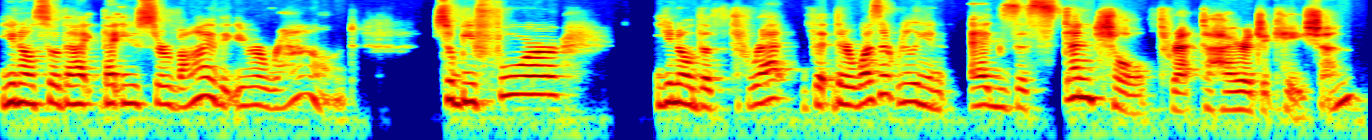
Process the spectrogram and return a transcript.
You know so that that you survive that you're around. So before you know the threat that there wasn't really an existential threat to higher education.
